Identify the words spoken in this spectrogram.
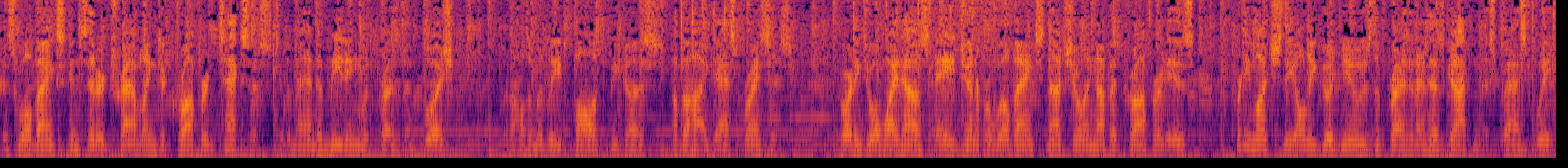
Ms. Wilbanks considered traveling to Crawford, Texas to demand a meeting with President Bush, but ultimately balked because of the high gas prices. According to a White House aide, Jennifer Wilbanks not showing up at Crawford is pretty much the only good news the president has gotten this past week.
